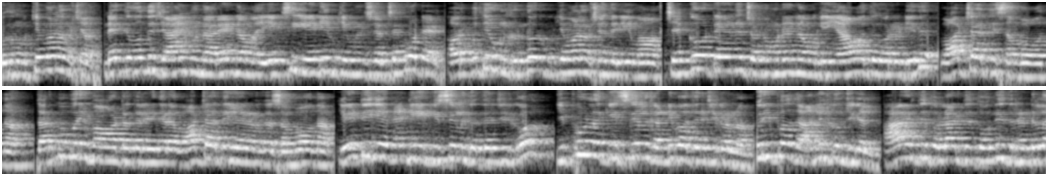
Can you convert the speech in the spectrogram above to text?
ஒரு முக்கியமான விஷயம். நேத்து வந்து ஜாயின் பண்ணாரே நம்ம எக்ஸ் ஏடிஎம்கே மினிஸ்டர் செங்கோட்டையன். அவரை பத்தி உங்களுக்கு இன்னொரு முக்கியமான விஷயம் தெரியுமா? செங்கோட்டையன் சொன்ன உடனே நமக்கு ஞாபகத்துக்கு வர வேண்டியது வாட்சாத்தி சம்பவம் தான் தர்மபுரி மாவட்டத்தில் இருக்கிற வாட்சாத்தியில் நடந்த சம்பவம் தான் எயிட்டிகே நைன்டிகே கிஸ்களுக்கு தெரிஞ்சிருக்கோம். இப்போ உள்ள கிஸ்கள் கண்டிப்பா தெரிஞ்சுக்கணும் குறிப்பா அந்த அணில் குஞ்சுகள். ஆயிரத்தி தொள்ளாயிரத்தி தொண்ணூத்தி ரெண்டுல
